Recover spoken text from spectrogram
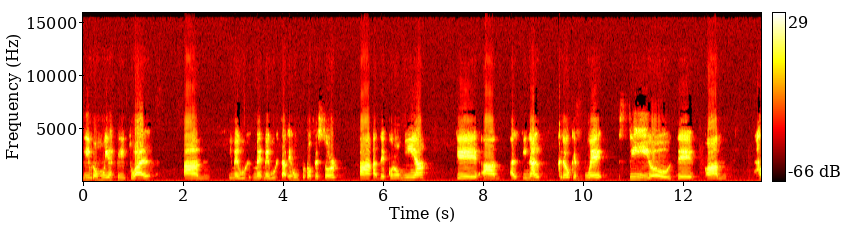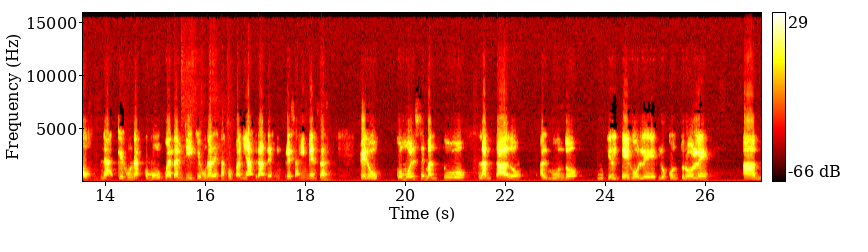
libro muy espiritual am, y me, me, me gusta, es un profesor ah, de economía que am, al final creo que fue CEO de um, HealthNet, que es una como WebMD, que es una de estas compañías grandes, empresas inmensas, pero cómo él se mantuvo plantado al mundo, sin que el ego le lo controle, um,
